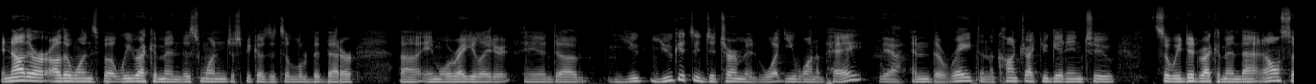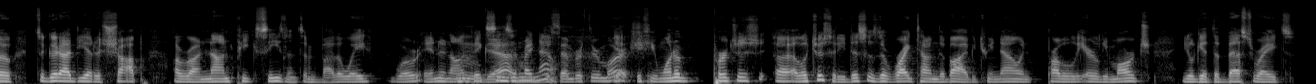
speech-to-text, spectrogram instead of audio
And now there are other ones, but we recommend this one just because it's a little bit better uh, and more regulated. And uh, you you get to determine what you want to pay Yeah. and the rate and the contract you get into. So we did recommend that. And also, it's a good idea to shop around non-peak seasons. And by the way, we're in a non-peak Mm, Yeah, season right now. December through Yeah, March. if you want to purchase uh, electricity, this is the right time to buy. Between now and probably early March, you'll get the best rates.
